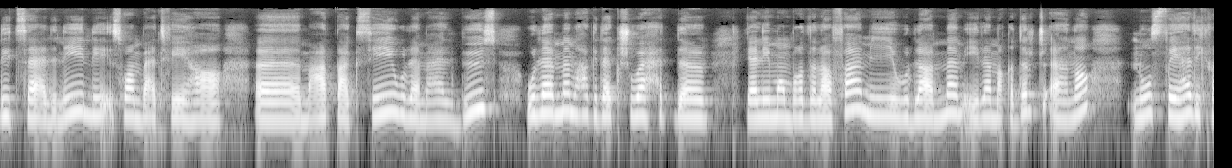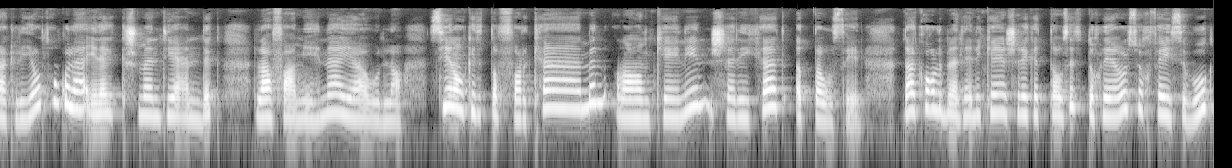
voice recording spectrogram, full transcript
اللي تساعدني اللي سواء بعد فيها مع الطاكسي ولا مع البوس ولا même هكذاك واحد يعني membre de la famille ولا même إلا ما قدرتش أنا نوصي هذيك la cliente نقولها إلا كش ما انت عندك la famille هنايا ولا. sinon كي تطفر كامل راهم كاينين شركات التوصيل. d'accord البنات يعني كاين شركة التوصيل تدخلي غير sur فيسبوك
